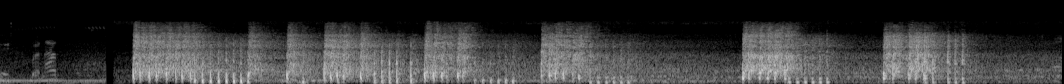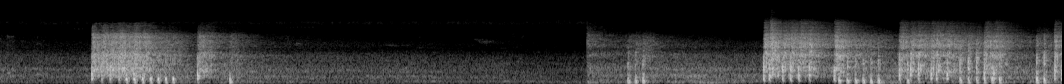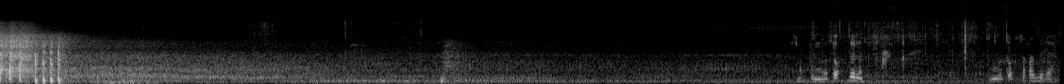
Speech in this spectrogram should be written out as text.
Eh, Banat. Pumutok dun. ah. Pumutok sa kabila.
